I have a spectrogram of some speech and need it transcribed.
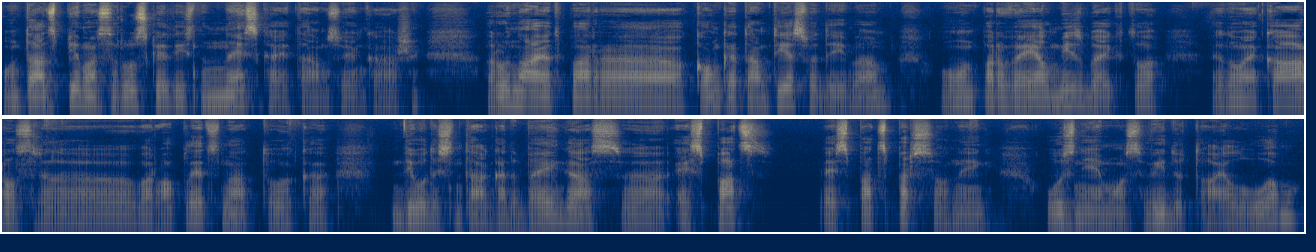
Un tādas piemēras var uzskaitīt īstenībā neskaitāmas vienkārši. Runājot par konkrētām tiesvedībām un par vēlmi izbeigt to, es domāju, ka Kārlis var apliecināt to, ka 20. gada beigās es pats, es pats personīgi uzņēmos vidutāju lomu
